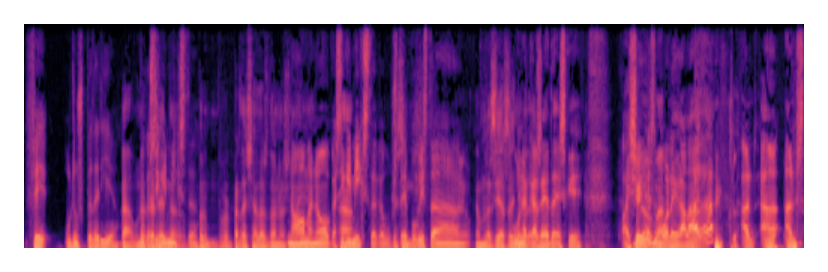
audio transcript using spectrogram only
fer una hospederia, Clar, una però que sigui caseta, mixta. per, per, per deixar les dones No, home, no, que sigui Ah, mixta, que vostè sigui- pugui estar... Amb la seva senyora. Una caseta, és que això No, ja és home. monegalada, en, en, ens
